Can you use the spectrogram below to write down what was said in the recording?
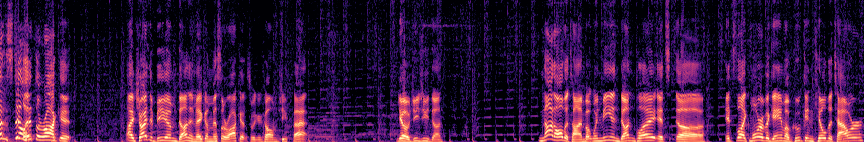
Dunn still hit the rocket! I tried to beat him Dunn and make him miss a rocket so we could call him Chief Pat. Yo, GG Dunn. Not all the time, but when me and Dunn play, it's uh it's like more of a game of who can kill the tower.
